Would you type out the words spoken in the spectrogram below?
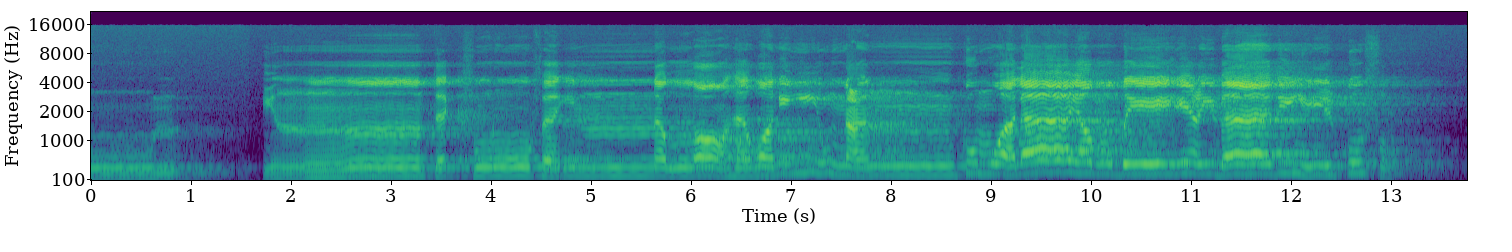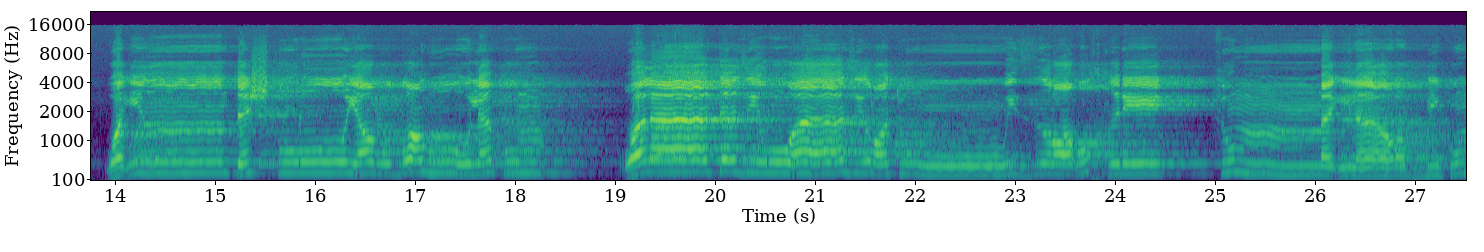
إن تكفروا فإن الله غني عنكم ولا يرضي لعباده الكفر. وإن تشكروا يرضه لكم ولا تزر وازرة وزر أخرى. ثم إلى ربكم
